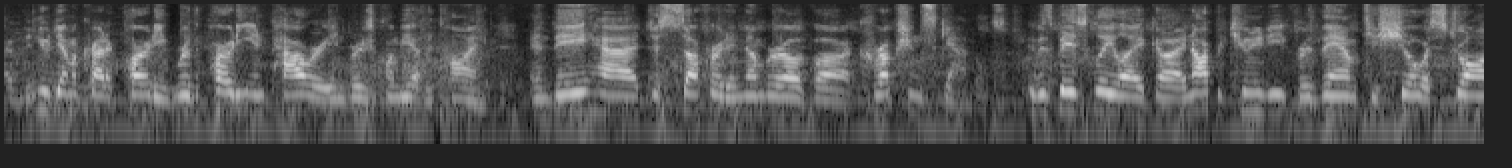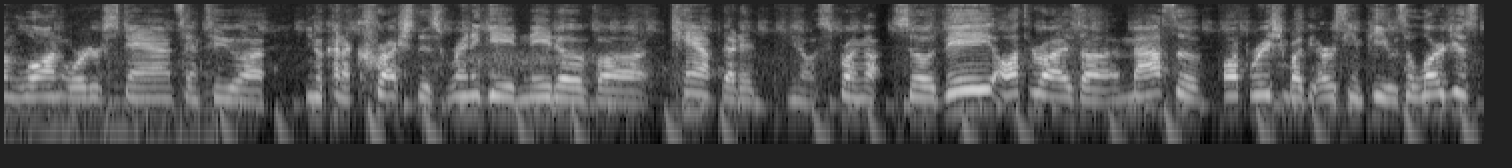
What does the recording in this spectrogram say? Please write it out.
Uh, the New Democratic Party were the party in power in British Columbia at the time, and they had just suffered a number of uh, corruption scandals. It was basically like uh, an opportunity for them to show a strong law and order stance and to uh, you know, kind of crush this renegade native uh, camp that had, you know, sprung up. So they authorized a massive operation by the RCMP. It was the largest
